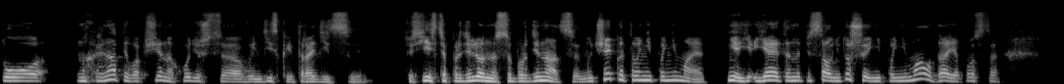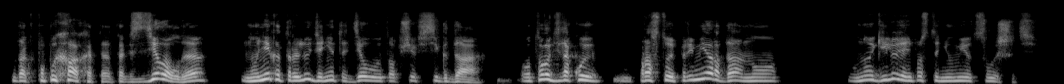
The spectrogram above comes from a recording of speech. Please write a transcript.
то нахрена ты вообще находишься в индийской традиции? То есть есть определенная субординация, но человек этого не понимает. Не, я это написал не то, что я не понимал, да, я просто ну, так в попыхах это так сделал, да, но некоторые люди, они это делают вообще всегда. Вот вроде такой простой пример, да, но многие люди, они просто не умеют слышать.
